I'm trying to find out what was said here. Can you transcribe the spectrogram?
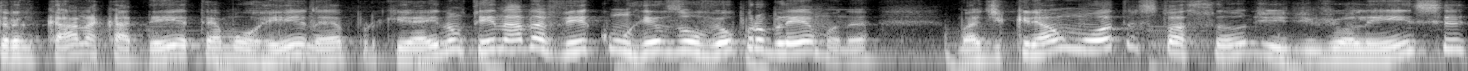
trancar na cadeia até morrer, né? Porque aí não tem nada a ver com resolver o problema, né? Mas de criar uma outra situação de, de violência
